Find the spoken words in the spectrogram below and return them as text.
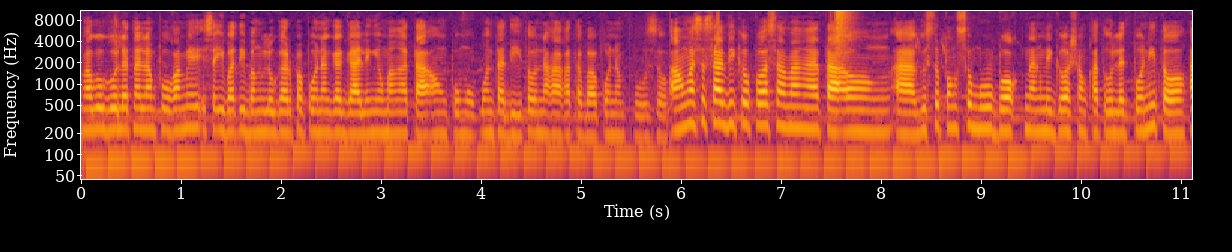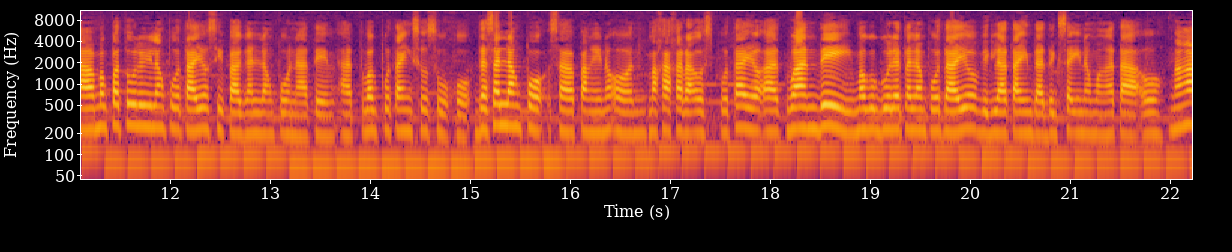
Magugulat na lang po kami sa iba't ibang lugar pa po nanggagaling yung mga taong pumupunta dito, nakakataba po ng puso. Ang masasabi ko po sa mga taong ah, gusto pong sumubok ng negosyong katulad po nito, ah, magpatuloy lang po tayo, sipagan lang po natin at wag po tayong susuko. Dasal lang po sa Panginoon, makakaraos po tayo at one day, magugulat na lang po tayo, bigla tayong dadagsain ng mga tao. Mga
